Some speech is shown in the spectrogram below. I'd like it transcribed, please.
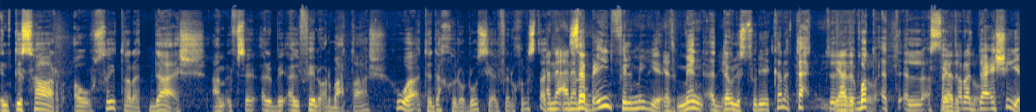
انتصار أو سيطرة داعش عام 2014 هو تدخل الروسي 2015 أنا أنا 70% من الدولة السورية كانت تحت بطء السيطرة الداعشية.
